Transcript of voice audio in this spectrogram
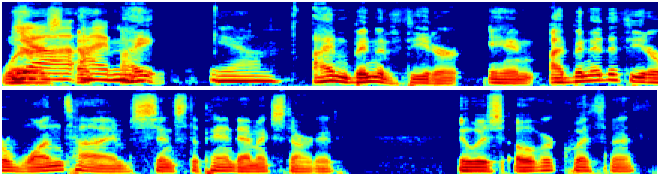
Whereas yeah, and I'm. I, yeah. I haven't been to the theater in. I've been to the theater one time since the pandemic started. It was over Quithmouth,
